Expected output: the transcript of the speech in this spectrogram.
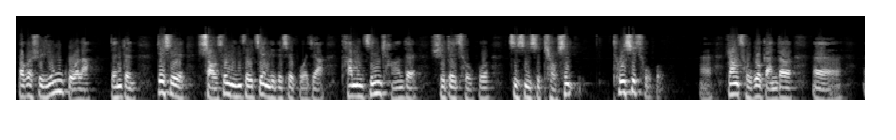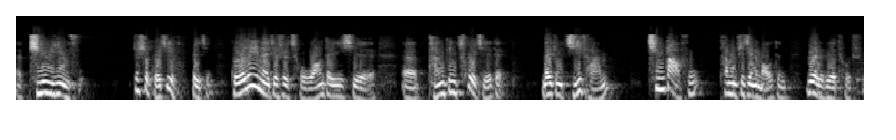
包括是庸国啦等等这些少数民族建立的一些国家，他们经常的是对楚国进行一些挑衅，偷袭楚国。啊，让楚国感到呃呃疲于应付，这是国际背景。国内呢，就是楚王的一些呃盘根错节的那种集团卿大夫，他们之间的矛盾越来越突出。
